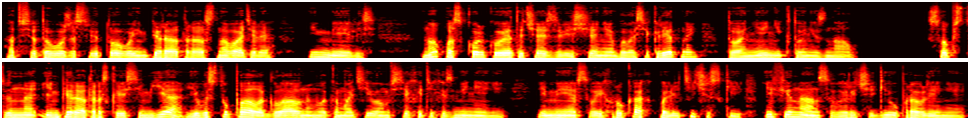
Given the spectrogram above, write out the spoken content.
от все того же святого императора-основателя имелись, но поскольку эта часть завещания была секретной, то о ней никто не знал. Собственно, императорская семья и выступала главным локомотивом всех этих изменений, имея в своих руках политические и финансовые рычаги управления,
